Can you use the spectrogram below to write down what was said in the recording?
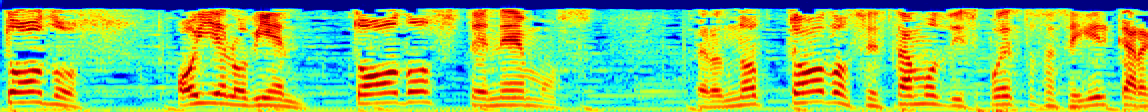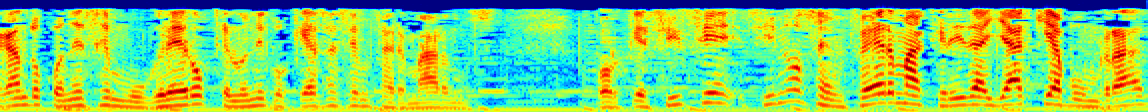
todos, óyelo bien, todos tenemos, pero no todos estamos dispuestos a seguir cargando con ese mugrero que lo único que hace es enfermarnos. Porque si, si, si nos enferma, querida Jackie Abumrad,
